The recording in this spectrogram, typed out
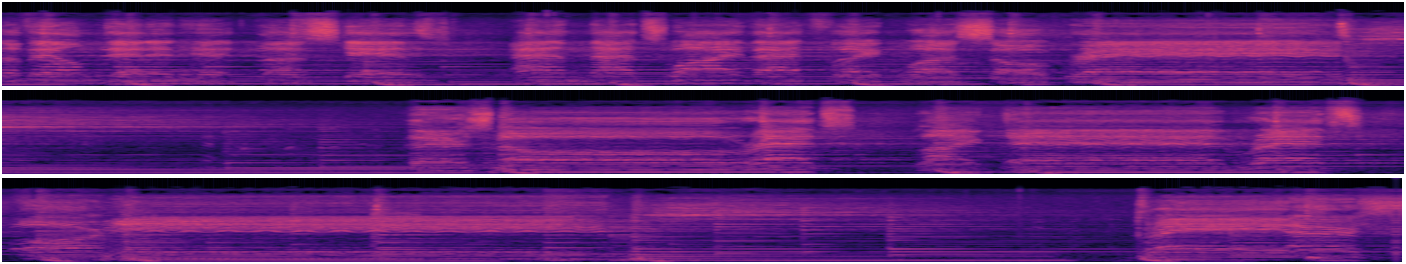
The film didn't hit the skids. And that's why that flick was so great. There's no reds like dead reds for me. Raiders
